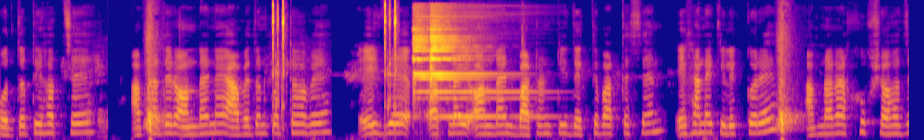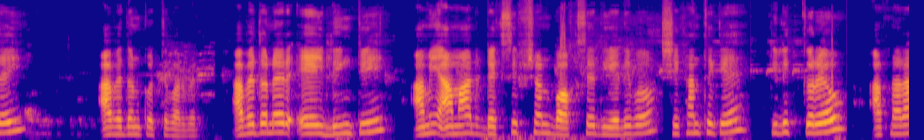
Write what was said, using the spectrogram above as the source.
পদ্ধতি হচ্ছে, আপনাদের অনলাইনে আবেদন করতে হবে। এই যে অ্যাপ্লাই অনলাইন বাটনটি দেখতে পারতেছেন, এখানে ক্লিক করে আপনারা খুব সহজেই আবেদন করতে পারবেন। আবেদনের এই লিঙ্কটি আমি আমার ডেসক্রিপশন বক্সে দিয়ে দেব। সেখান থেকে ক্লিক করেও আপনারা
